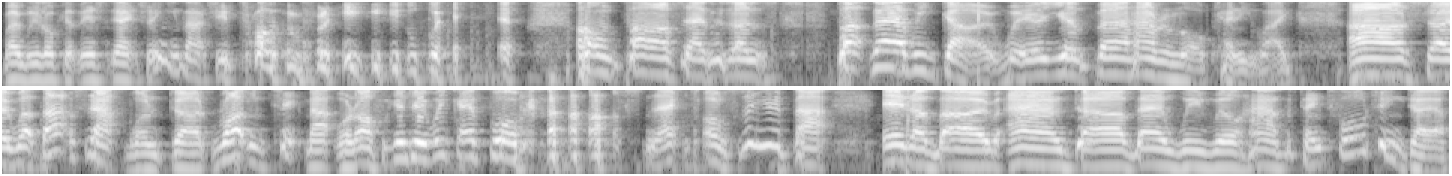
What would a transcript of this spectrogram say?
when we look at this next week. You've actually probably on past evidence. But there we go. We, you've uh, had a look anyway. Uh, so uh, that's that one done. Right, we tick that one off. We're going to do weekend forecast next. I'll see you back in a mo. And uh, then we will have the 10 to 14 day,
